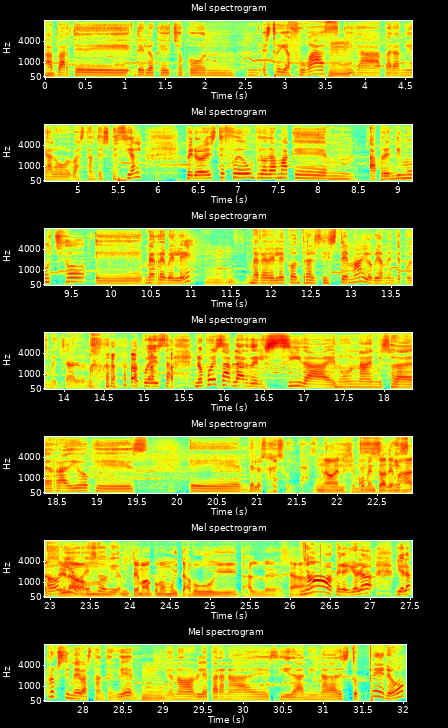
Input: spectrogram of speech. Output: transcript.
Aparte de, de lo que he hecho con Estrella Fugaz, que era para mí algo bastante especial. Pero este fue un programa que mm, aprendí mucho, eh, me rebelé, me rebelé contra el sistema y obviamente pues me echaron. No puedes, no puedes hablar del SIDA en una emisora de radio que es eh, de los jesuitas. No, en ese momento Entonces, además obvio, era un, tema como muy tabú y tal. eh, O sea, No, pero yo lo, yo lo aproximé bastante bien. Mm. Yo no hablé para nada de SIDA ni nada de esto, pero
